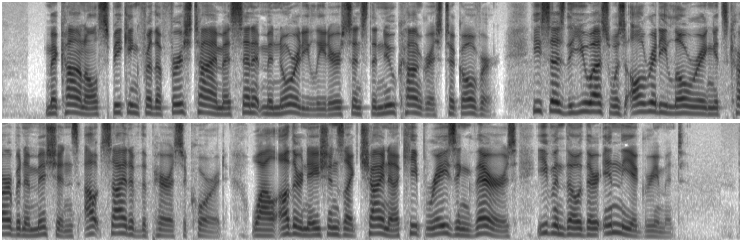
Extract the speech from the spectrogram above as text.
McConnell speaking for the first time as Senate Minority Leader since the new Congress took over. He says the U.S. was already lowering its carbon emissions outside of the Paris Accord, while other nations like China keep raising theirs, even though they're in the agreement.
